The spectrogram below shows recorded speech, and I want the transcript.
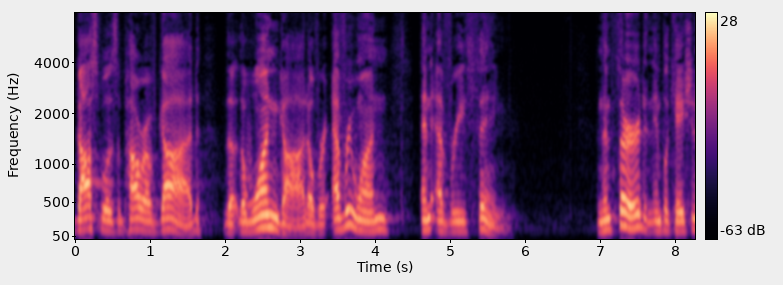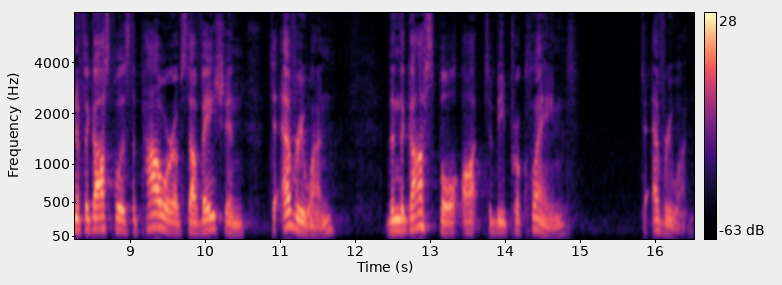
gospel is the power of God, the, the one God, over everyone and everything. And then, third, an implication if the gospel is the power of salvation to everyone, then the gospel ought to be proclaimed to everyone.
